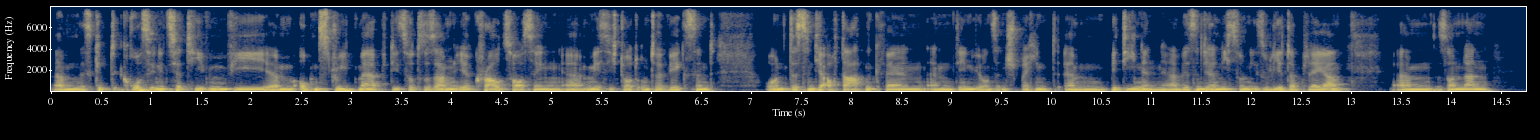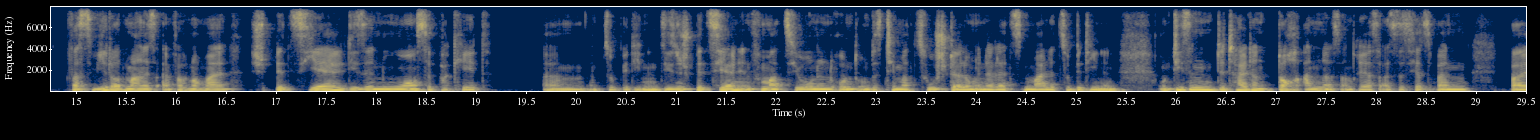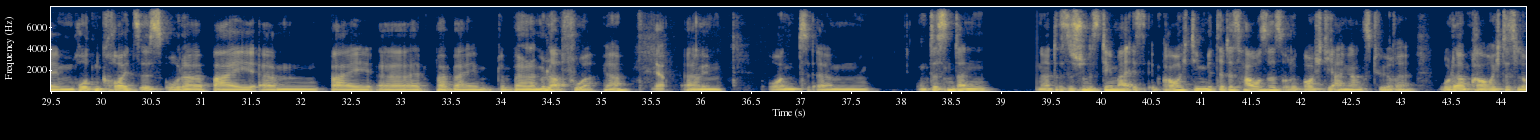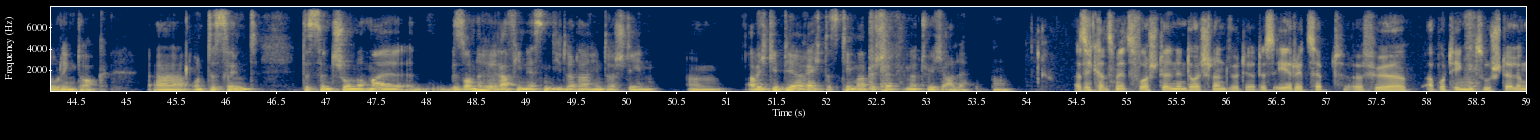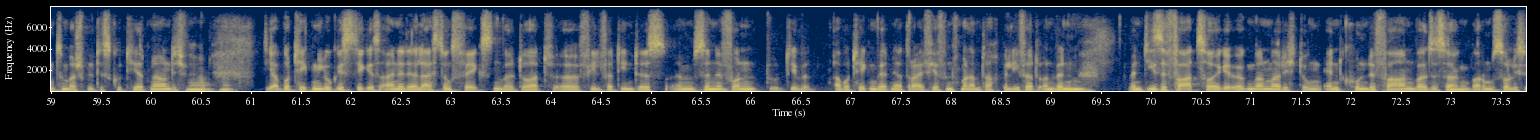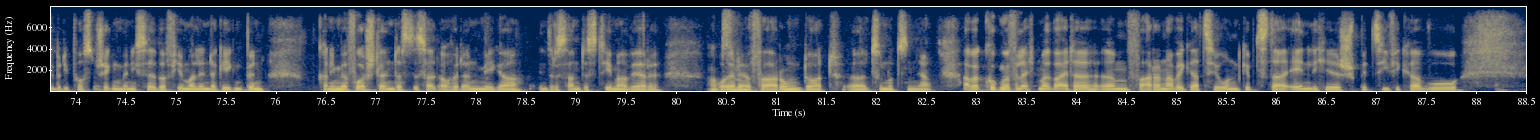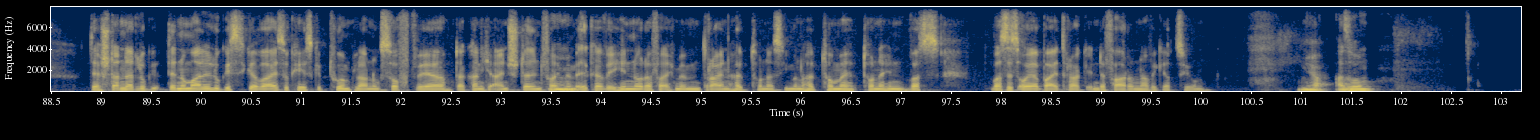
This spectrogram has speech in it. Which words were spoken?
ähm, es gibt große Initiativen wie ähm, OpenStreetMap, die sozusagen eher Crowdsourcing-mäßig äh, dort unterwegs sind. Und das sind ja auch Datenquellen, ähm, denen wir uns entsprechend ähm, bedienen. Ja? Wir sind ja nicht so ein isolierter Player, ähm, sondern was wir dort machen, ist einfach nochmal speziell diese Nuance-Paket ähm, zu bedienen, diesen speziellen Informationen rund um das Thema Zustellung in der letzten Meile zu bedienen. Und diesen Detail dann doch anders, Andreas, als es jetzt beim, beim Roten Kreuz ist oder bei, ähm, bei, äh, bei, bei, bei der Müllabfuhr. Ja. ja okay. Ähm, und, ähm, und das sind dann, ne, das ist schon das Thema, ist, brauche ich die Mitte des Hauses oder brauche ich die Eingangstüre? Oder brauche ich das Loading Dock? Äh, und das sind, das sind schon nochmal besondere Raffinessen, die da dahinter stehen. Ähm, aber ich gebe dir ja recht, das Thema beschäftigt natürlich alle. Ja. Also ich kann es mir jetzt vorstellen, in Deutschland wird ja das E-Rezept äh, für Apothekenzustellung zum Beispiel diskutiert. Ne? Und ich, ja, ja. die Apothekenlogistik ist eine der leistungsfähigsten, weil dort äh, viel verdient ist. Im Sinne mhm. von, die Apotheken werden ja drei, vier, fünfmal am Tag beliefert. Und wenn mhm wenn diese Fahrzeuge irgendwann mal Richtung Endkunde fahren, weil sie sagen, mhm. warum soll ich es über die Post schicken, wenn ich selber viermal in der Gegend bin, kann ich mir vorstellen, dass das halt auch wieder ein mega interessantes Thema wäre, Absolut. eure Erfahrungen dort äh, zu nutzen. Ja. Aber gucken wir vielleicht mal weiter. Ähm, Fahrernavigation, gibt es da ähnliche Spezifika, wo der Standard, der normale Logistiker weiß, okay, es gibt Tourenplanungssoftware, da kann ich einstellen, fahre ich mhm. mit dem LKW hin oder fahre ich mit einem dreieinhalb Tonner, siebeneinhalb Tonne, Tonne hin. Was, was ist euer Beitrag in der Fahrernavigation? Ja, also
